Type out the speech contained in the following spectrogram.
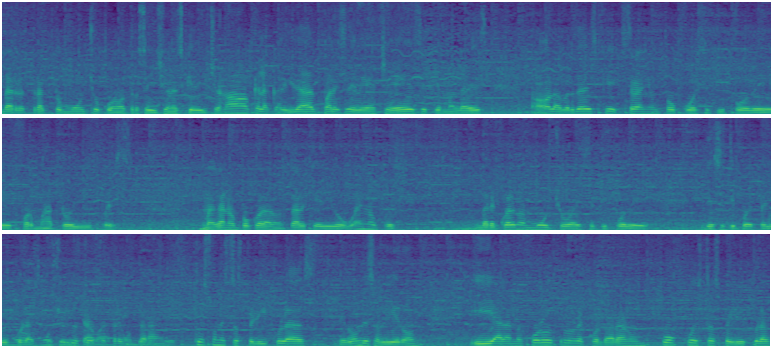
me retracto mucho con otras ediciones que he dicho, no, que la calidad parece de VHS, que mala es. No, la verdad es que extraño un poco ese tipo de formato y pues me gana un poco la nostalgia y digo, bueno, pues me recuerda mucho a ese tipo de, de ese tipo de películas. muchos de ustedes se preguntarán, ¿qué son estas películas? ¿De dónde salieron? Y a lo mejor otros recordarán un poco estas películas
